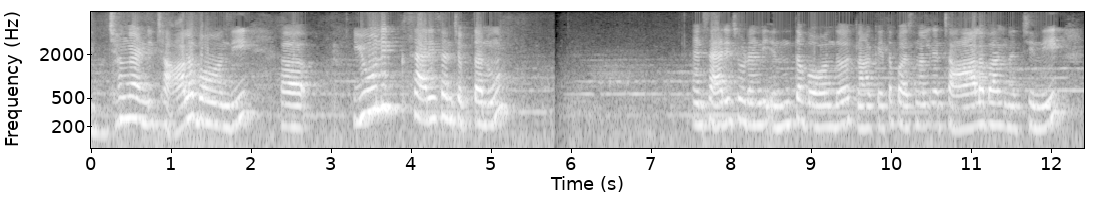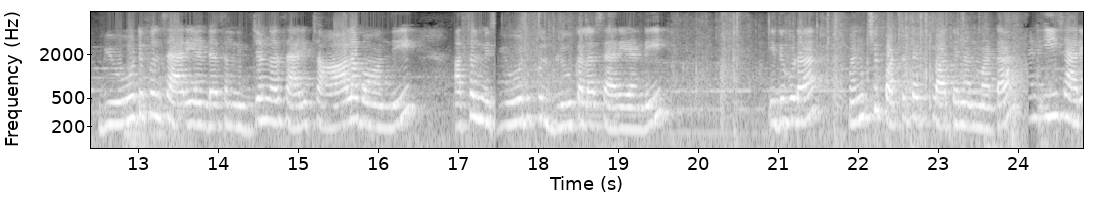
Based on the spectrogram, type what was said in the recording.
నిజంగా అండి చాలా బాగుంది. యూనిక్ శారీస్ అని చెప్తాను. అండ్ శారీ చూడండి ఎంత బాగుందో. నాకైతే పర్సనల్గా చాలా బాగా నచ్చింది. బ్యూటిఫుల్ శారీ అండి అసలు నిజంగా శారీ చాలా బాగుంది. అసలు miss beautiful blue colour sari అండి. ఇది కూడా మంచి పట్టు టైప్ క్లాత్ అనమాట అండ్ ఈ శారీ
